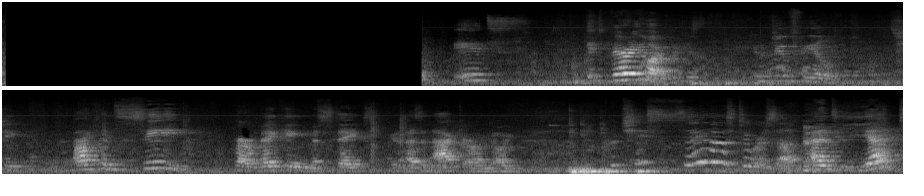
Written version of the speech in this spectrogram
it's it's very hard because you do feel she I can see her making mistakes you know, as an actor I'm going could she say those to her son and yet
